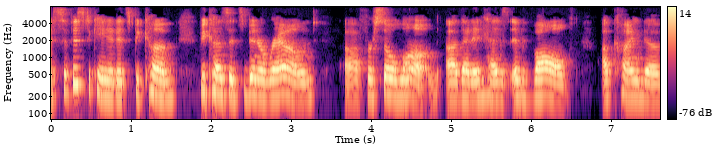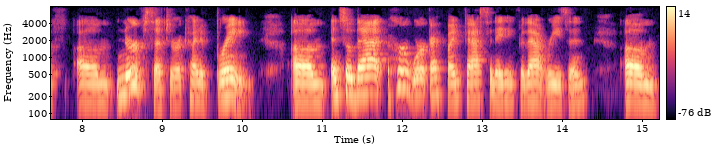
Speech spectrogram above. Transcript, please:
sophisticated it's become because it's been around uh, for so long uh, that it has evolved a kind of um, nerve center, a kind of brain. Um, and so that her work I find fascinating for that reason. Um,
